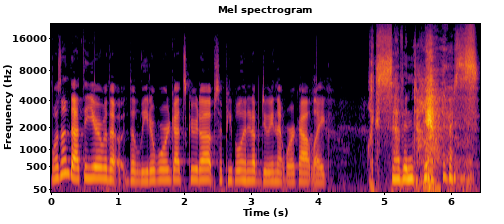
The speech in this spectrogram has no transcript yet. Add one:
Wasn't that the year where the the leaderboard got screwed up? So people ended up doing that workout like Like seven times. Yes.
